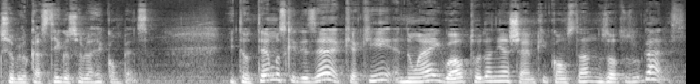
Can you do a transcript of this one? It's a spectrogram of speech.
sobre o castigo, sobre a recompensa. Então temos que dizer que aqui não é igual todo a Hashem que consta nos outros lugares.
